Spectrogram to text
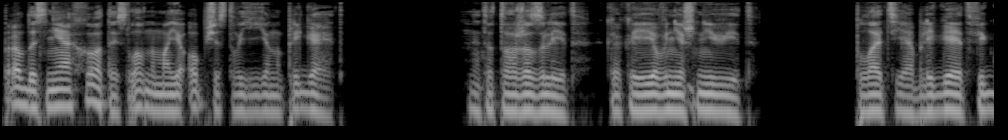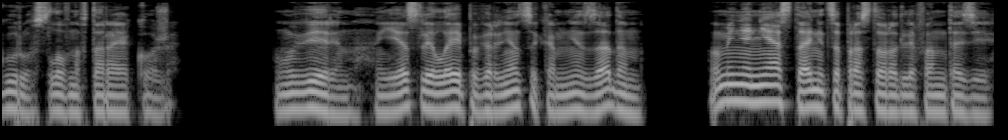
Правда, с неохотой, словно мое общество ее напрягает. Это тоже злит, как и ее внешний вид. Платье облегает фигуру, словно вторая кожа. Уверен, если Лэй повернется ко мне задом, у меня не останется простора для фантазии.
